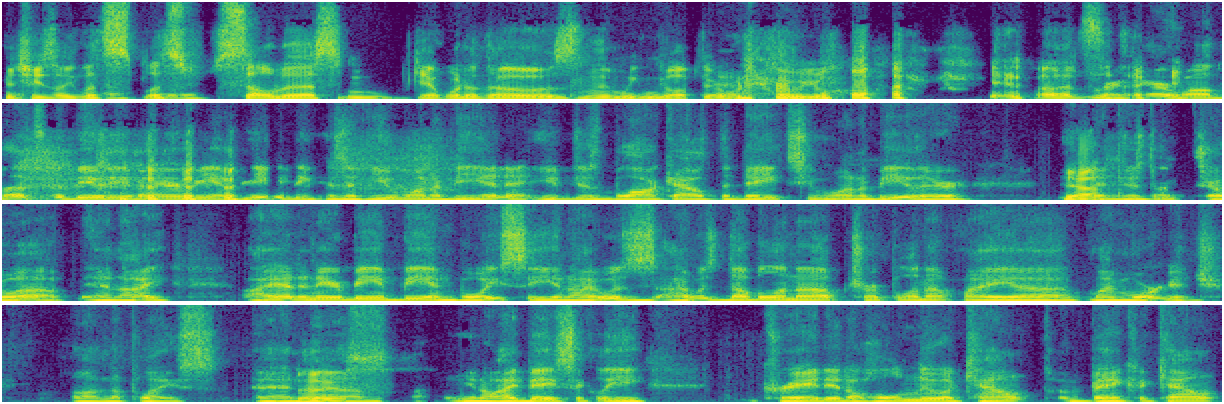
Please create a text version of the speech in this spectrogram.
And she's like, let's, Absolutely. let's sell this and get one of those. And then we can go up there Yeah. whenever we want. you know, For like, sure. Well, that's the beauty of an Airbnb because if you want to be in it, you just block out the dates you want to be there. Yeah. it just doesn't show up. And I, I had an Airbnb in Boise, and I was, I was doubling up, tripling up my, uh, my mortgage on the place. And Nice. um, you know, I basically created a whole new account, a bank account,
